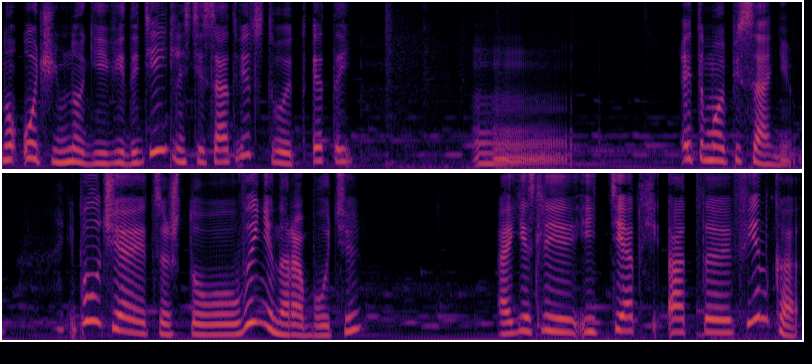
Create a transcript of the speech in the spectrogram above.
но очень многие виды деятельности соответствуют этой, этому описанию. И получается, что вы не на работе, а если идти от, от э, Финка,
